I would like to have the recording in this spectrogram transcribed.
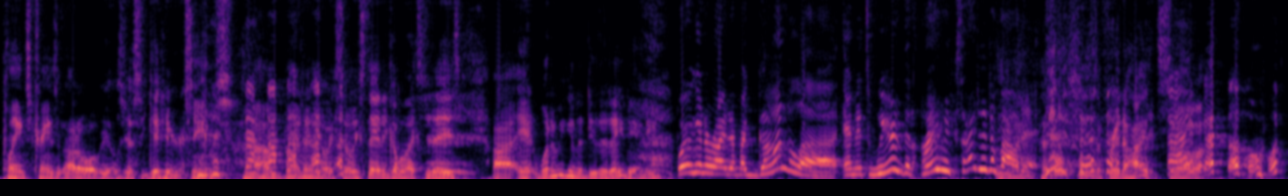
planes, trains, and automobiles just to get here. It seems, um, but anyway, so we stayed a couple extra days. Uh, and what are we going to do today, Dani? We're going to ride up a gondola, and it's weird that I'm excited about it. She's afraid of heights, so.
